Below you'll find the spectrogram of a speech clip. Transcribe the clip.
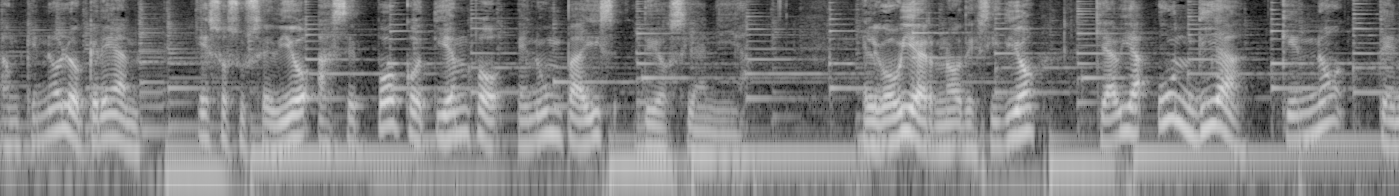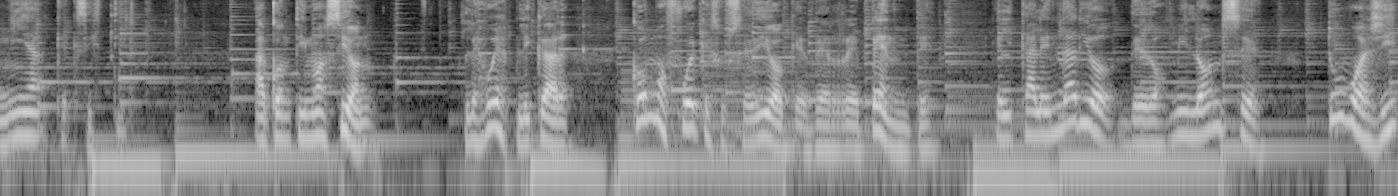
aunque no lo crean, eso sucedió hace poco tiempo en un país de Oceanía. El gobierno decidió que había un día que no tenía que existir. A continuación, les voy a explicar cómo fue que sucedió que de repente el calendario de 2011 tuvo allí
